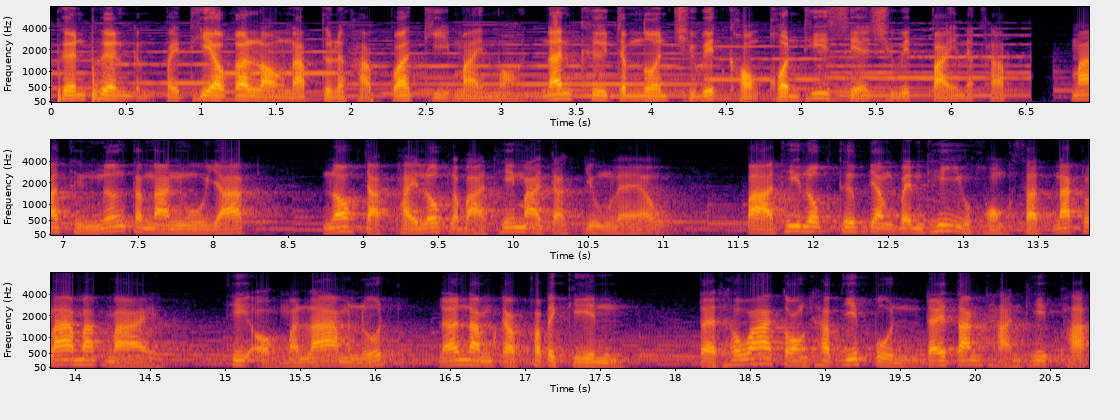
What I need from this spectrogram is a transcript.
เพื่อนๆไปเที่ยวก็ลองนับดูนะครับว่ากี่ไม้หมอน นั่นคือจำนวนชีวิตของคนที่เสียชีวิตไปนะครับ มาถึงเรื่องตำนานงูยักษ์นอกจากภัยโรคระบาดที่มาจากยุงแล้ว ป่าที่รกทึบยังเป็นที่อยู่ของสัตว์นักล่ามากมาย ที่ออกมาล่ามนุษย์ แล้วนำกลับเข้าไปกิน แต่ถ้าว่ากองทัพญี่ปุ่นได้ตั้งฐานที่พัก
